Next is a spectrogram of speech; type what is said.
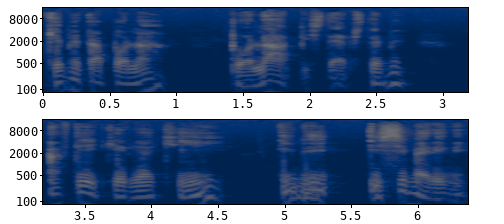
και μετά πολλά, πολλά πιστέψτε με αυτή η Κυριακή είναι η σημερινή.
